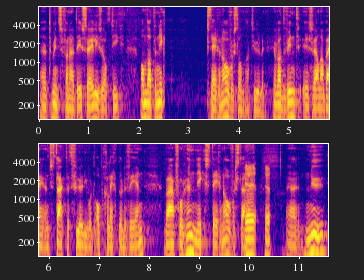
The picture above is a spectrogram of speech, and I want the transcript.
uh, tenminste vanuit de Israëlische optiek, omdat er niks tegenover stond natuurlijk. En wat wint Israël nou bij een staakt het vuur die wordt opgelegd door de VN, waar voor hun niks tegenover staat. Ja, ja. Uh, nu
